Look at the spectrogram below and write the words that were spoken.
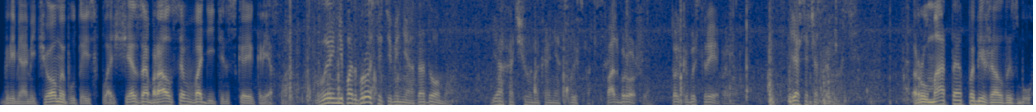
гремя мечом и путаясь в плаще, забрался в водительское кресло. Вы не подбросите меня до дому? Я хочу, наконец, выспаться. Подброшу. Только быстрее, пожалуйста. Я сейчас вернусь. Румата побежал в избу.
